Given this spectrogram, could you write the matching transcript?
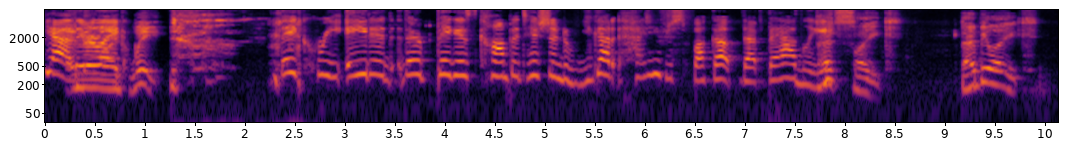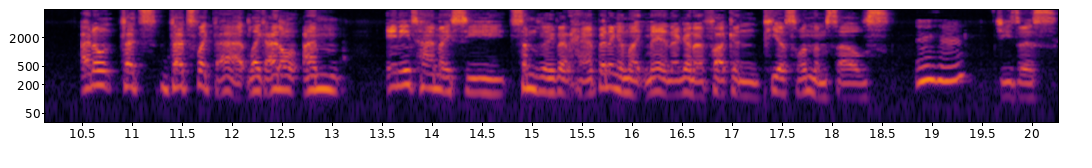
yeah, and they were like, like, wait. they created their biggest competition. You got how do you just fuck up that badly? that's like that'd be like i don't that's that's like that like i don't i'm anytime i see something like that happening i'm like man they're gonna fucking ps1 themselves mm-hmm. jesus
